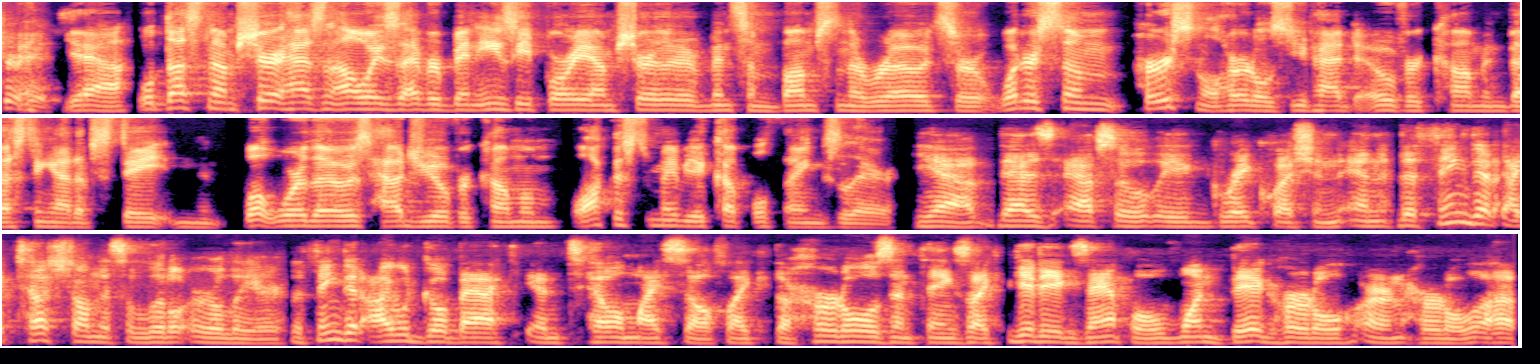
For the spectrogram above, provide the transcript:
Sure yeah. Well, Dustin, I'm sure it hasn't always ever been easy for you. I'm sure there have been some bumps in the road. So, what are some personal hurdles you've had to overcome investing out of state, and what were those? How'd you overcome them? Walk us through maybe a couple things there. Yeah, that is absolutely a great question. And the thing that I touched on this a little earlier, the thing that I would go back and tell myself, like the hurdles and things, like give you an example. One big hurdle or hurdle uh,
